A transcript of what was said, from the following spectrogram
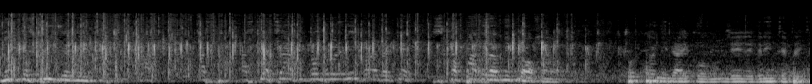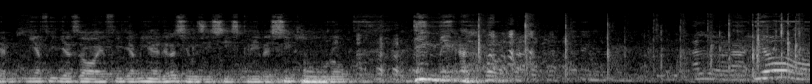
Non costringermi a, a, a schiacciarti contro le micro perché scappate dal microfono. Poi, mi dai con le, le dritte perché mia figlia Zoe, figlia mia della Siusi, si iscrive sicuro. Dimmi Allora, io ho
